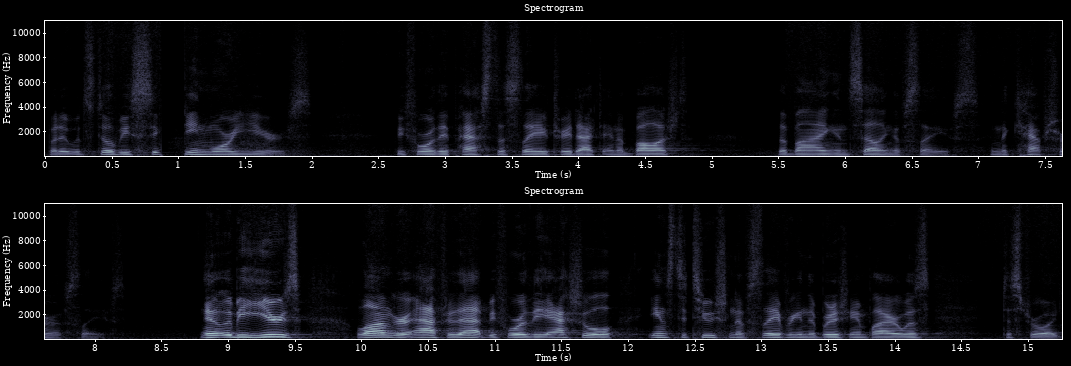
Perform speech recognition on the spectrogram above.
But it would still be 16 more years before they passed the Slave Trade Act and abolished the buying and selling of slaves and the capture of slaves. And it would be years longer after that before the actual institution of slavery in the British Empire was destroyed.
